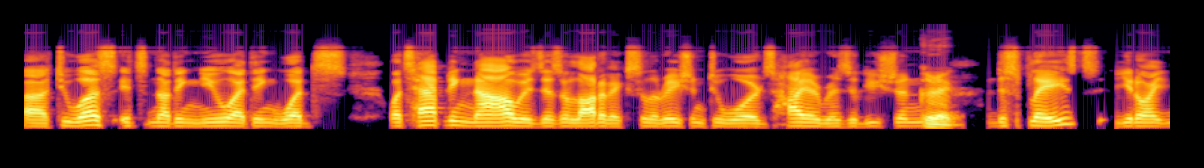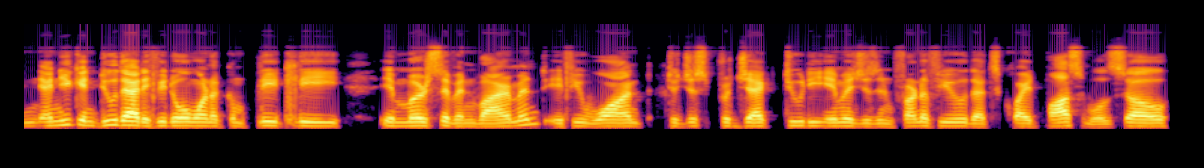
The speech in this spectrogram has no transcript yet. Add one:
uh, to us, it's nothing new. I think what's what's happening now is there's a lot of acceleration towards higher resolution correct. displays you know and, and you can do that if you don't want a completely immersive environment if you want to just project 2d images in front of you that's quite possible so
